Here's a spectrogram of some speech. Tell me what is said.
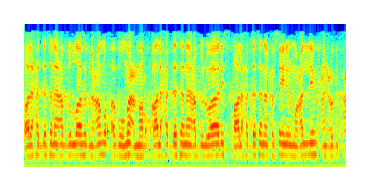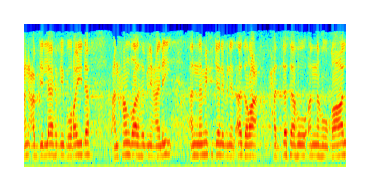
قال حدثنا عبد الله بن عمرو أبو معمر قال حدثنا عبد الوارث قال حدثنا الحسين المعلم عن عبد, عن عبد الله بن بريدة عن حنظلة بن علي أن محجن بن الأدرع حدثه أنه قال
